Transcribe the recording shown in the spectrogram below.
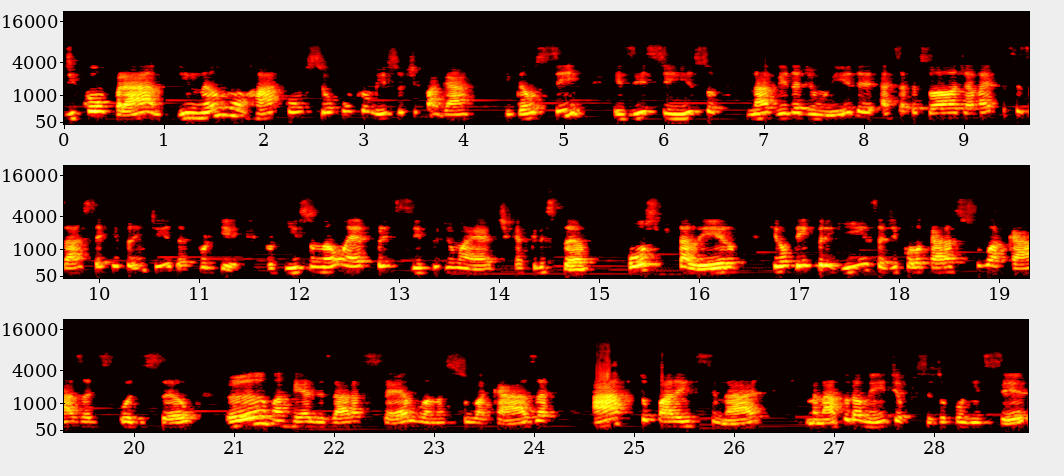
de comprar e não honrar com o seu compromisso de pagar. Então, se existe isso na vida de um líder, essa pessoa já vai precisar ser repreendida. Por quê? Porque isso não é princípio de uma ética cristã. Hospitaleiro, que não tem preguiça de colocar a sua casa à disposição, ama realizar a célula na sua casa, apto para ensinar, naturalmente eu preciso conhecer,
